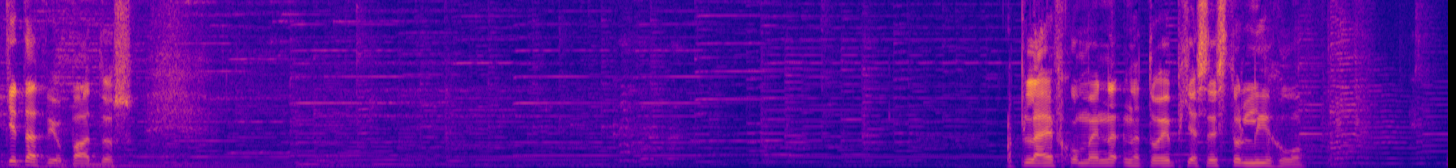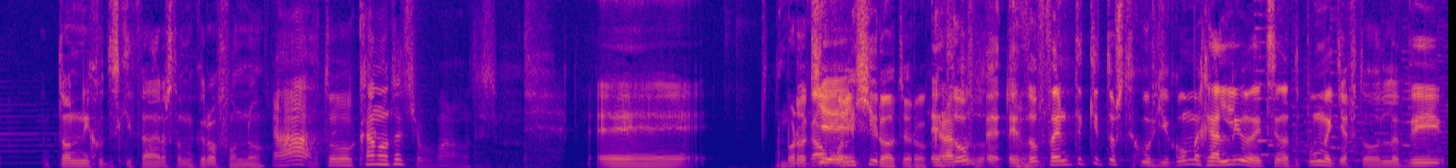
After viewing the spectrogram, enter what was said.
Και τα δύο πάντως. Απλά εύχομαι να, να το έπιασες έστω λίγο τον ήχο της κιθάρας στο μικρόφωνο. Α, το κάνω τέτοιο από πάνω. Ε, Μπορώ να Και κάνω πολύ χειρότερο. Κράτω εδώ, το- ε, εδώ φαίνεται και το στοιχουργικό μεγαλείο, έτσι, να το πούμε και αυτό. Δηλαδή,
